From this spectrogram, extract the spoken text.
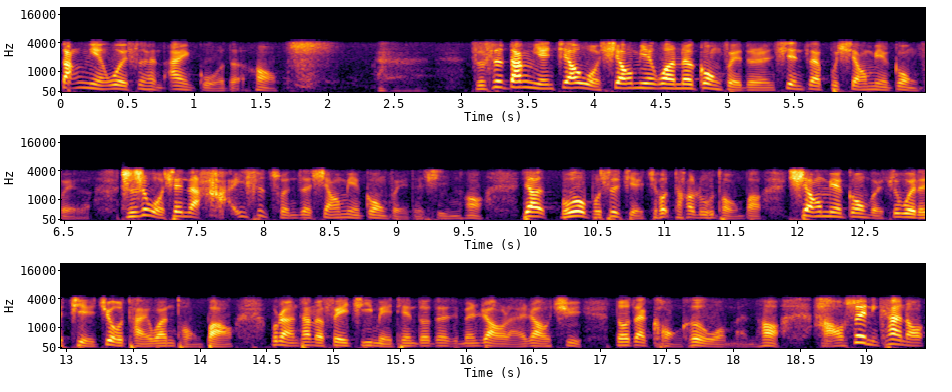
当年我也是很爱国的哈，只是当年教我消灭万恶共匪的人，现在不消灭共匪了。只是我现在还是存着消灭共匪的心哈。要不过不是解救大陆同胞，消灭共匪是为了解救台湾同胞，不然他的飞机每天都在这边绕来绕去，都在恐吓我们哈。好，所以你看哦，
